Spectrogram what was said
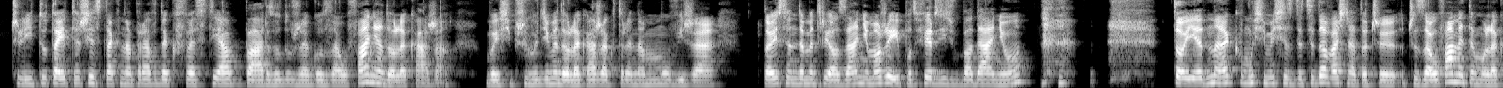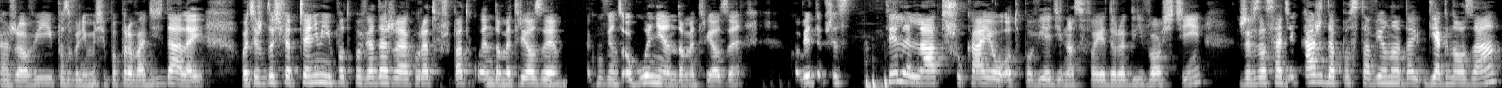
Czyli tutaj też jest tak naprawdę kwestia bardzo dużego zaufania do lekarza, bo jeśli przychodzimy do lekarza, który nam mówi, że to jest endometrioza, nie może jej potwierdzić w badaniu, to jednak musimy się zdecydować na to, czy, czy zaufamy temu lekarzowi i pozwolimy się poprowadzić dalej. Chociaż doświadczenie mi podpowiada, że akurat w przypadku endometriozy, tak mówiąc ogólnie endometriozy, kobiety przez tyle lat szukają odpowiedzi na swoje dolegliwości, że w zasadzie każda postawiona diagnoza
